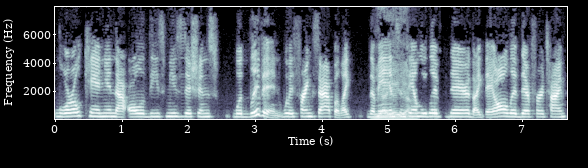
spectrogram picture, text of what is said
Laurel Canyon that all of these musicians would live in with Frank Zappa. Like The Yeah, yeah, Manson yeah. family lived there. Like they all lived there for a time.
